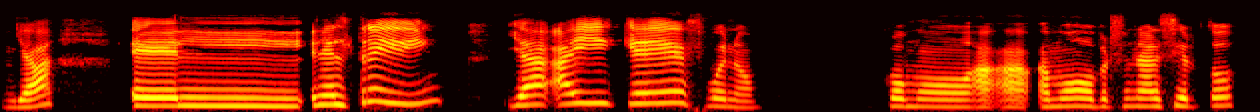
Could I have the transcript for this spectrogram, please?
¿Ya? en el trading ya hay que, bueno, como a, modo personal, ¿cierto?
